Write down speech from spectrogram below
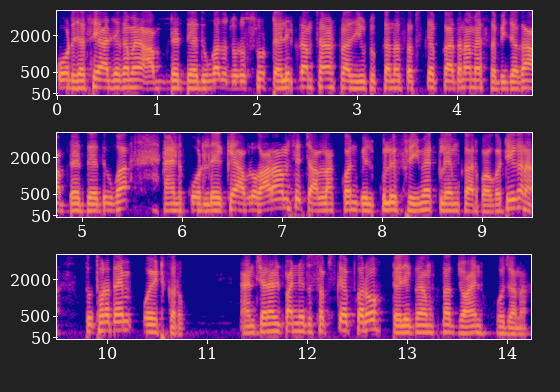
कोड जैसे आ जाएगा मैं अपडेट दे दूँगा तो ज़रूर ज़रूर टेलीग्राम चैनल प्लस यूट्यूब के अंदर सब्सक्राइब कर देना, मैं सभी जगह अपडेट दे दूँगा। एंड कोड लेके आप लोग आराम से चार लाख कॉइन बिल्कुल ही फ्री में क्लेम कर पाओगे, ठीक है ना? तो थोड़ा टाइम वेट करो। एंड चैनल पर नहीं तो सब्सक्राइब करो टेलीग्राम के साथ ज्वाइन हो जाना।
